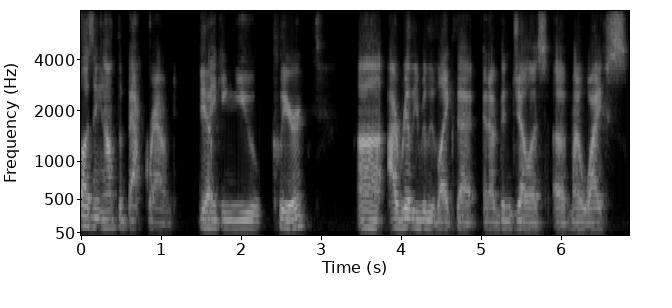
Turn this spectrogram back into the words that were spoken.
fuzzing out the background and Yeah. making you clear. Uh, I really, really like that, and I've been jealous of my wife's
